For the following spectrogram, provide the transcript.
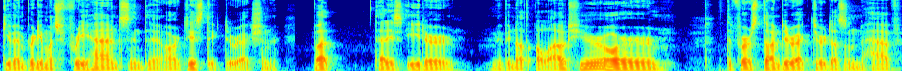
given pretty much free hands in the artistic direction. But that is either maybe not allowed here, or the first time director doesn't have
